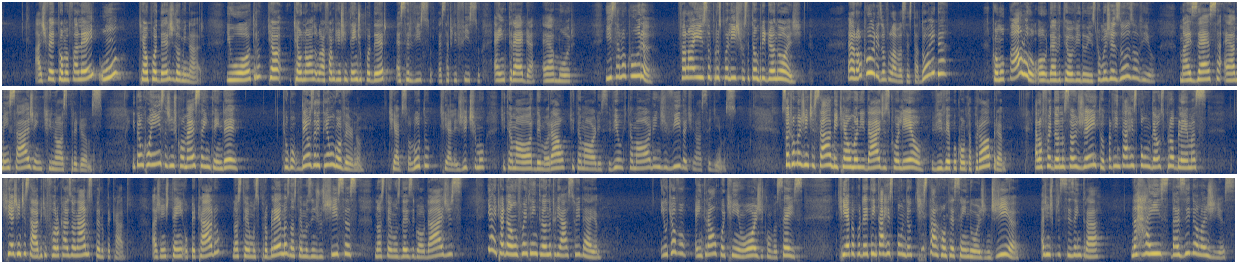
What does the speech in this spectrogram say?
Como eu falei, um que é o poder de dominar, e o outro que é, que é a forma que a gente entende o poder é serviço, é sacrifício, é entrega, é amor. Isso é loucura falar isso para os políticos que estão brigando hoje. É loucura. Vão falar: você está doida? Como Paulo deve ter ouvido isso, como Jesus ouviu. Mas essa é a mensagem que nós pregamos. Então, com isso, a gente começa a entender que Deus ele tem um governo que é absoluto, que é legítimo, que tem uma ordem moral, que tem uma ordem civil, que tem uma ordem de vida que nós seguimos. Só que como a gente sabe que a humanidade escolheu viver por conta própria, ela foi dando o seu jeito para tentar responder aos problemas que a gente sabe que foram ocasionados pelo pecado. A gente tem o pecado, nós temos problemas, nós temos injustiças, nós temos desigualdades. E aí cada um foi tentando criar a sua ideia. E o que eu vou entrar um pouquinho hoje com vocês, que é para poder tentar responder o que está acontecendo hoje em dia a gente precisa entrar na raiz das ideologias.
